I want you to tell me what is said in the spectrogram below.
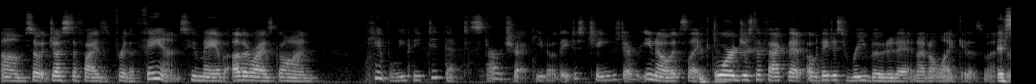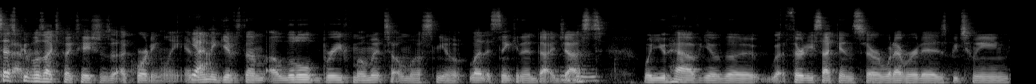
Um, so it justifies for the fans who may have otherwise gone can't believe they did that to Star Trek. You know, they just changed every. You know, it's like, or just the fact that oh, they just rebooted it and I don't like it as much. It sets whatever. people's expectations accordingly, and then it gives them a little brief moment to almost you know let it sink in and digest. Mm-hmm. When you have you know the what, thirty seconds or whatever it is between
